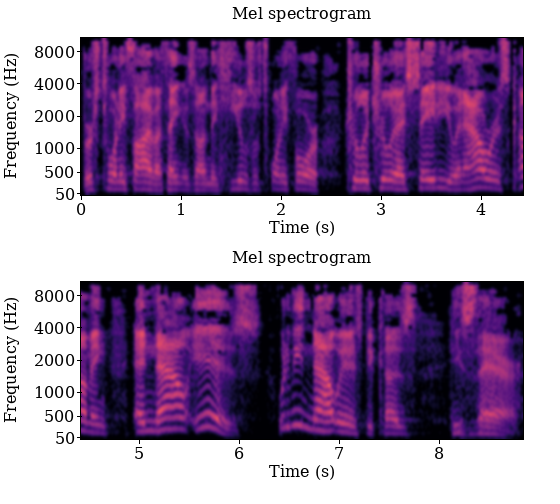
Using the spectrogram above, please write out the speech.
Verse 25, I think, is on the heels of 24. Truly, truly, I say to you, an hour is coming, and now is. What do you mean now is? Because he's there.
